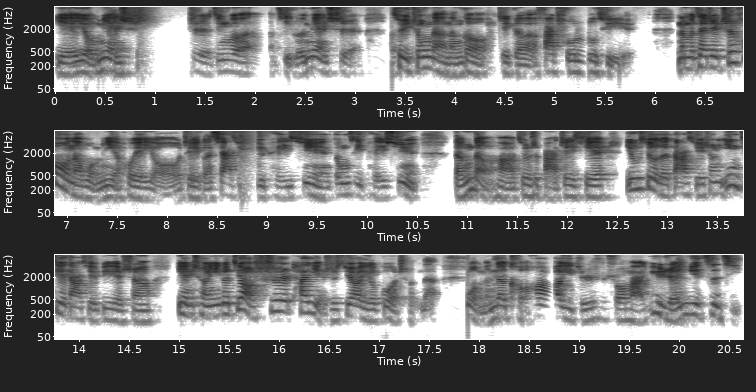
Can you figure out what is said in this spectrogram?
也有面试，是经过几轮面试，最终呢能够这个发出录取。那么在这之后呢，我们也会有这个夏季培训、冬季培训。等等哈，就是把这些优秀的大学生、应届大学毕业生变成一个教师，他也是需要一个过程的。我们的口号一直是说嘛，育人育自己，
